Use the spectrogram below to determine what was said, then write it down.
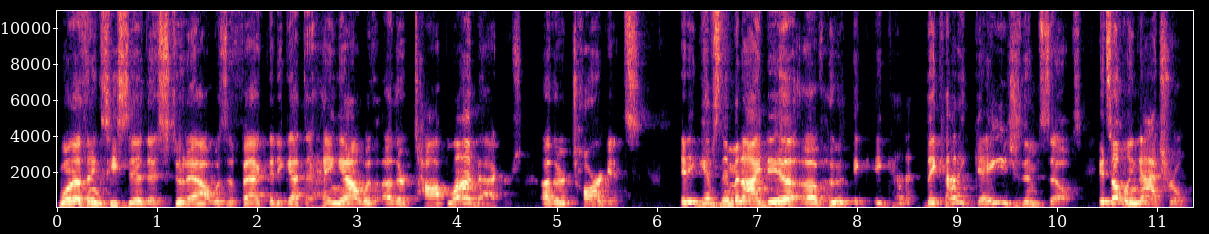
One of the things he said that stood out was the fact that he got to hang out with other top linebackers, other targets, and it gives them an idea of who it, it kind of they kind of gauge themselves. It's only natural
